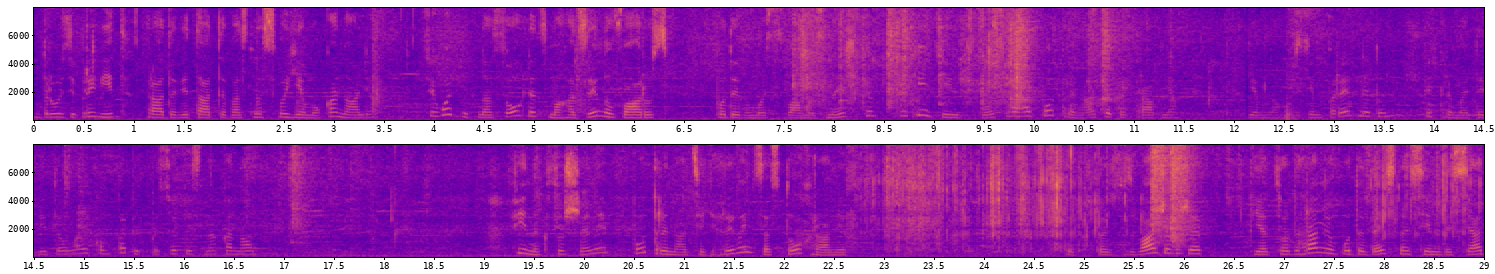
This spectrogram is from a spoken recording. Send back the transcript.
Друзі, привіт! Рада вітати вас на своєму каналі. Сьогодні в нас огляд з магазину Варус. Подивимось з вами знижки, які діють з 8 по 13 травня. Приємного всім перегляду, підтримайте відео лайком та підписуйтесь на канал. Фіник сушений по 13 гривень за 100 грамів. Тут хтось зважив вже 500 грамів буде десь на 70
